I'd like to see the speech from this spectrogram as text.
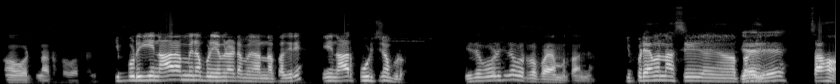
ఆ, ఒకటిన్నర రూపాయలు అవుతుంది. ఇప్పుడు ఈ నారు అమ్మినప్పుడు ఏమైనా అన్న పగిరి? ఈ నారు పూడ్చినప్పుడు. ఇది పొడిచిన ఒక రూపాయి అమ్ముతాను ఇప్పుడు ఏమన్నా సాహో.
